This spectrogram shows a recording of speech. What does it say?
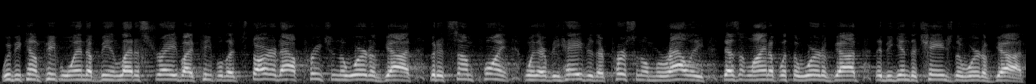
we become people who end up being led astray by people that started out preaching the Word of God, but at some point, when their behavior, their personal morality doesn't line up with the Word of God, they begin to change the Word of God.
